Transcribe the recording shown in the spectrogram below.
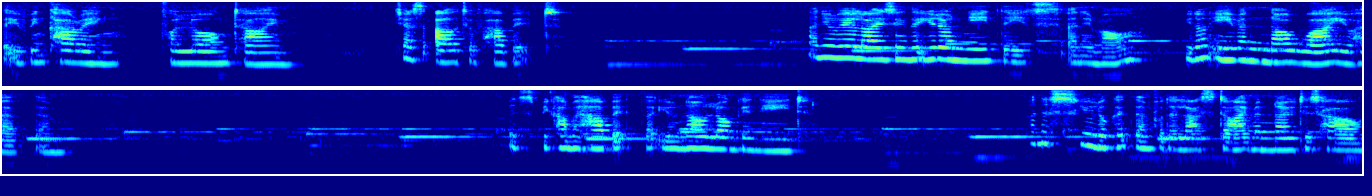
that you've been carrying for a long time just out of habit. And you're realizing that you don't need these anymore. You don't even know why you have them it's become a habit that you no longer need. As you look at them for the last time and notice how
